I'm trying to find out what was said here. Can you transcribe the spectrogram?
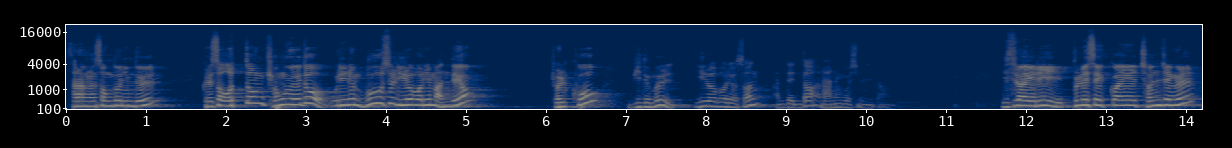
사랑하는 성도님들, 그래서 어떤 경우에도 우리는 무엇을 잃어버리면 안 돼요? 결코 믿음을 잃어버려선 안 된다라는 것입니다. 이스라엘이 블레셋과의 전쟁을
